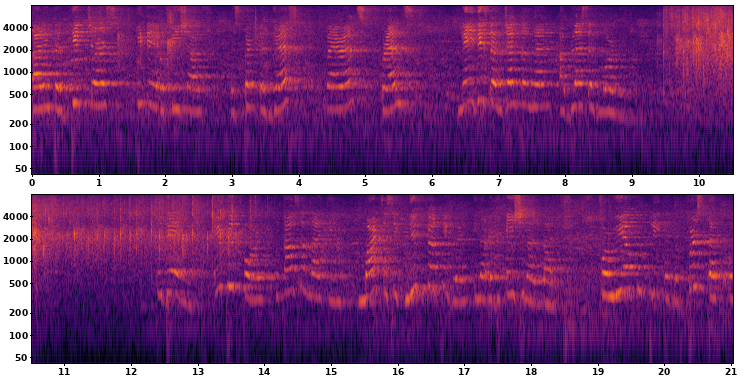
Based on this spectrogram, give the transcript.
talented teachers, PTA officials, respected guests, parents, friends, ladies and gentlemen, a blessed morning. Today, April 4, 2019, marks a significant event in our educational life, for we have completed the first step of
